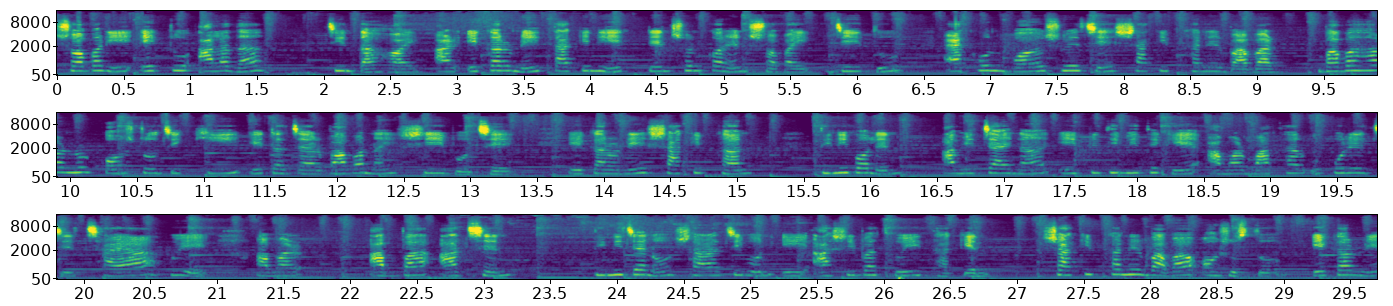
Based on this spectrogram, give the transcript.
সবারই একটু আলাদা চিন্তা হয় আর এ কারণেই তাকে নিয়ে টেনশন করেন সবাই। যেহেতু এখন বয়স হয়েছে সাকিব খানের বাবার। বাবা হারানোর কষ্ট যে কি, এটা যার বাবা নাই সেই বোঝে। এ কারণে সাকিব খান তিনি বলেন, আমি চাই না এই পৃথিবী থেকে আমার মাথার উপরে যে ছায়া হয়ে আমার আব্বা আছেন, তিনি যেন সারা জীবন এই আশীর্বাদ হয়েই থাকেন। শাকিব খানের বাবা অসুস্থ। এ কারণে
